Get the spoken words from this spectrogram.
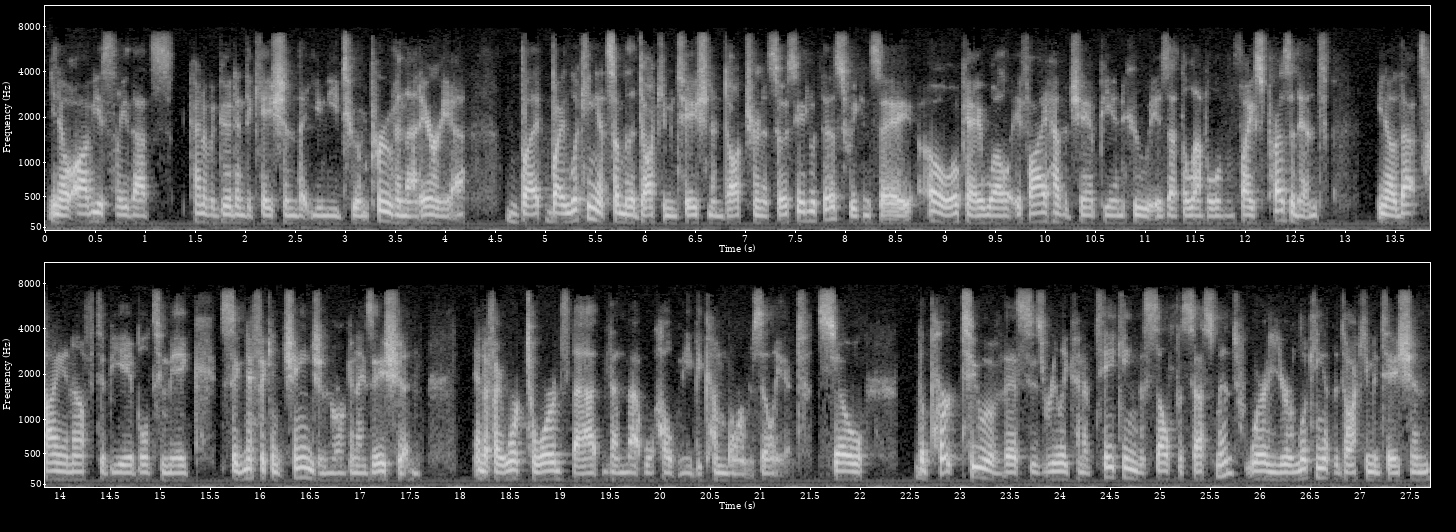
you know, obviously that's kind of a good indication that you need to improve in that area. But by looking at some of the documentation and doctrine associated with this, we can say, oh, okay, well, if I have a champion who is at the level of a vice president, you know, that's high enough to be able to make significant change in an organization. And if I work towards that, then that will help me become more resilient. So the part two of this is really kind of taking the self assessment where you're looking at the documentation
